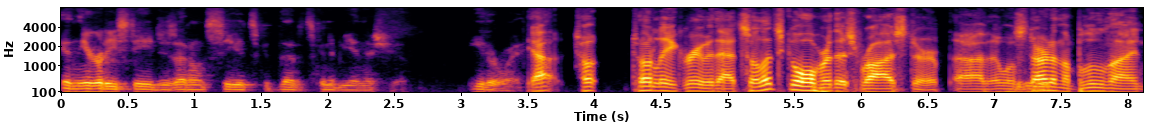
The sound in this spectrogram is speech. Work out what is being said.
in the early stages, I don't see it's that it's going to be an issue either way. Yeah, to- totally agree with that. So let's go over this roster. Uh, we'll start mm-hmm. on the blue line.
